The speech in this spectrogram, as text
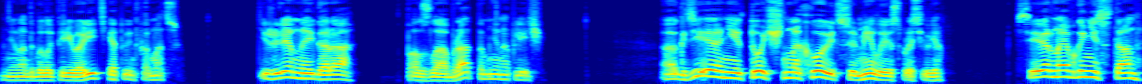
Мне надо было переварить эту информацию. Тяжеленная гора ползла обратно мне на плечи. — А где они точно находятся, милые? — спросил я. — Северный Афганистан,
